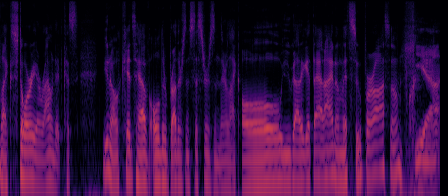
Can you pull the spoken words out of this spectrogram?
like story around it because you know kids have older brothers and sisters and they're like oh you got to get that item it's super awesome Yeah.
